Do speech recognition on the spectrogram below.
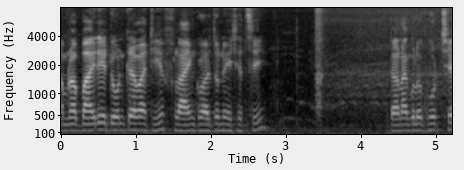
আমরা বাইরে ডোন ক্যামেরাটি ফ্লাইং করার জন্য এসেছি। ডানাগুলো ঘুরছে।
